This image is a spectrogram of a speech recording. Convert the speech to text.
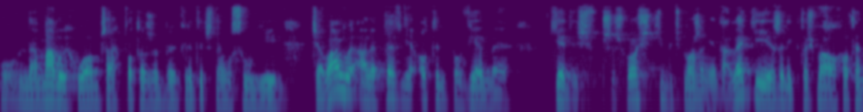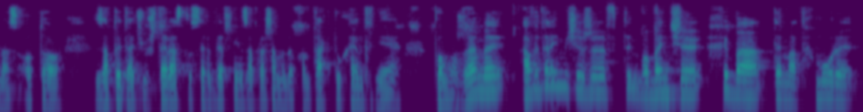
na małych łączach, po to, żeby krytyczne usługi działały, ale pewnie o tym powiemy kiedyś w przyszłości, być może niedalekiej. Jeżeli ktoś ma ochotę nas o to zapytać już teraz, to serdecznie zapraszamy do kontaktu, chętnie pomożemy. A wydaje mi się, że w tym momencie chyba temat chmury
